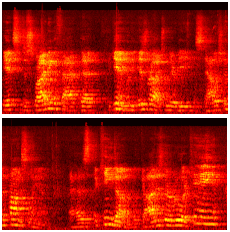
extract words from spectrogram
it's describing the fact that, again, when the Israelites, when they were being established in the promised land as a kingdom, with God as their ruler king,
